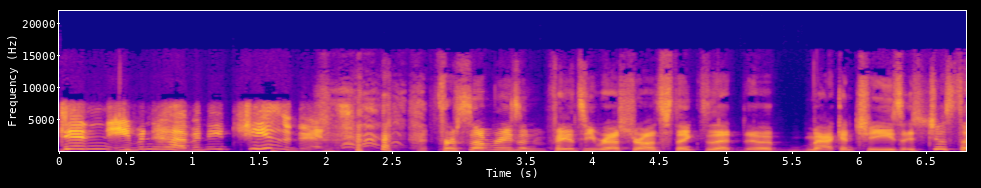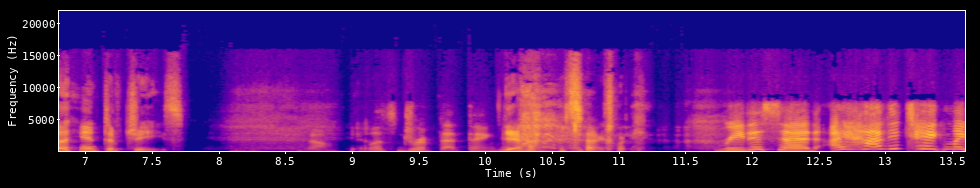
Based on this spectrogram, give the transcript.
didn't even have any cheese in it. For some reason, fancy restaurants think that uh, mac and cheese is just a hint of cheese. No, let's drip that thing. Yeah, exactly. Rita said, I had to take my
